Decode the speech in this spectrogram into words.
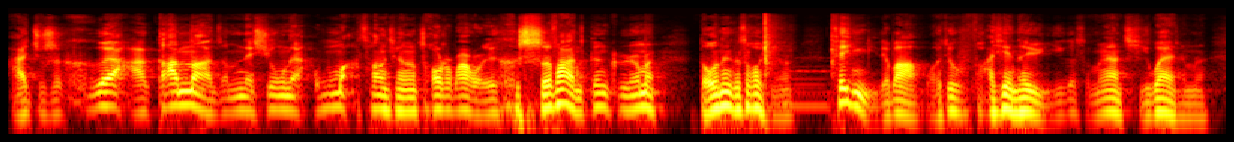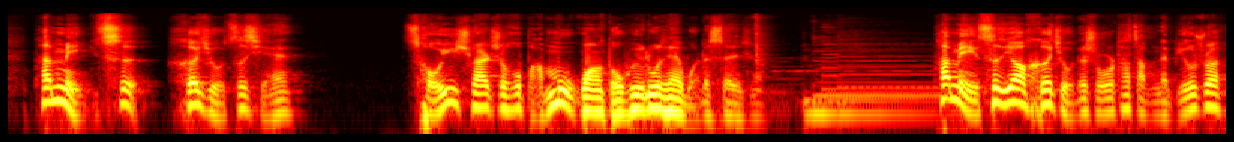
哎，就是喝呀、干呐，怎么的，兄弟，五马长枪，吵吵把火的吃饭，跟哥们都那个造型。这女的吧，我就发现她有一个什么样奇怪什么？她每次喝酒之前，瞅一圈之后，把目光都会落在我的身上。她每次要喝酒的时候，她怎么的？比如说，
